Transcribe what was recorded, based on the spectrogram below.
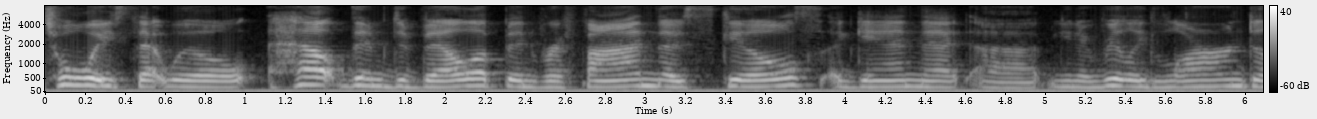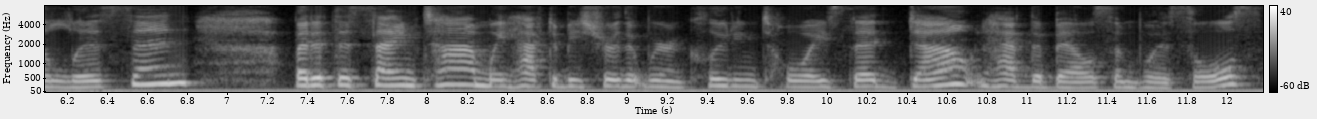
toys that will help them develop and refine those skills again that uh, you know really learn to listen. But at the same time we have to be sure that we're including toys that don't have the bells and whistles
